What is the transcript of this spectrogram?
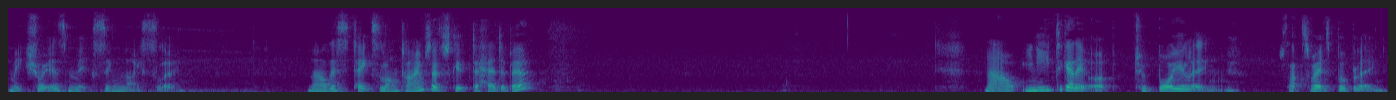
make sure it is mixing nicely. Now this takes a long time, so I've skipped ahead a bit. Now you need to get it up to boiling. So that's where it's bubbling.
